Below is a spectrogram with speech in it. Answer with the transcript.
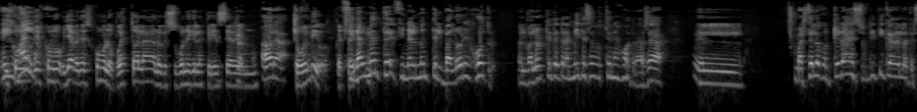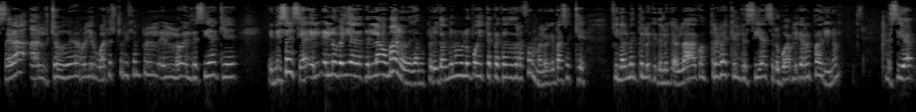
Es como, igual. es como, ya, pero es como lo opuesto a, la- lo que se supone que es la experiencia de Claro. un Ahora, show en vivo. ¿cachai? finalmente, finalmente el valor es otro. El valor que te transmite esa cuestión es otra. O sea, el Marcelo Contreras en su crítica de la tercera al show de Roger Waters, por ejemplo, él, decía que en esencia, él, él lo veía desde el lado malo, digamos, pero también uno lo puede interpretar de otra forma. Lo que pasa es que finalmente lo que, de lo que hablaba Contreras, que él decía, se lo puede aplicar al padrino, decía,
